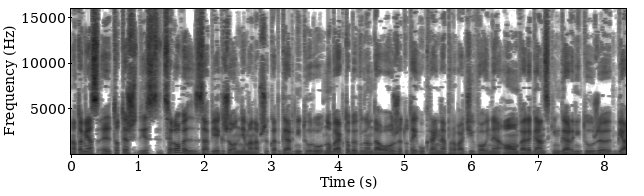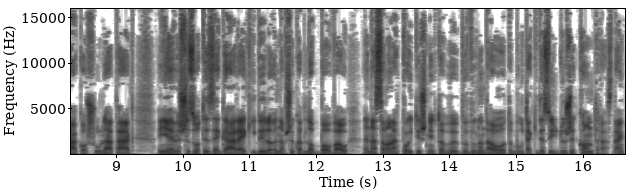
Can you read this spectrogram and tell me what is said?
Natomiast to też jest celowy zabieg, że on nie ma na przykład garnituru, no bo jak to by wyglądało, że tutaj Ukraina prowadzi wojnę, a on w eleganckim garniturze, biała koszula, tak, nie wiem, jeszcze złoty zegarek i by na przykład lobbował na salonach politycznych. To by, by wyglądało, to był taki dosyć duży kontrast, tak.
